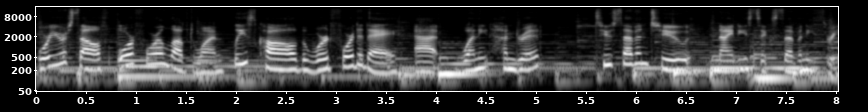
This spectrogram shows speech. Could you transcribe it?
for yourself or for a loved one, please call the Word for Today at 1 800 272 9673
